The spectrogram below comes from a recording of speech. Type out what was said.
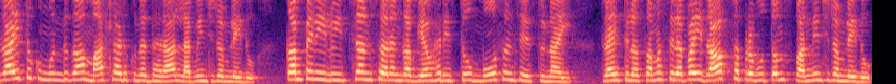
రైతుకు ముందుగా మాట్లాడుకున్న ధర లభించడం లేదు. కంపెనీలు ఇష్టానుసారంగా వ్యవహరిస్తూ మోసం చేస్తున్నాయి. రైతుల సమస్యలపై రాష్ట్ర ప్రభుత్వం స్పందించడం లేదు.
